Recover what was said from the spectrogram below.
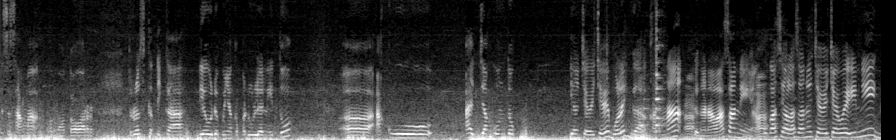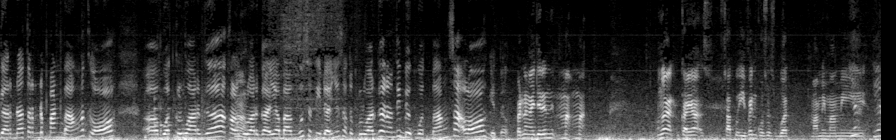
sesama pemotor terus ketika dia udah punya kepedulian itu eh, aku ajak untuk yang cewek-cewek boleh nggak karena Ah. dengan alasan nih aku Ah. kasih alasannya cewek-cewek ini garda terdepan banget loh eh, buat keluarga kalau Ah. keluarganya bagus setidaknya satu keluarga nanti buat bangsa loh gitu pernah ngajarin emak-emak enggak kayak satu event khusus buat mami-mami. Ya ya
